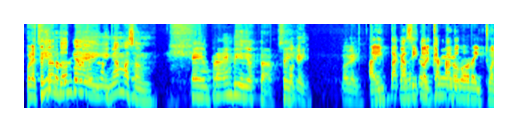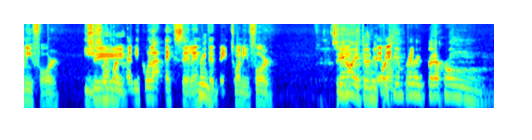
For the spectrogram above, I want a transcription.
¿Pero Sí, está en dónde? es que- En, en Amazon. En Prime Video está, sí. Ok, ok. Ahí está casi todo el catálogo de A24. Y Sí. son películas excelentes Sí. de A24. Sí, no, y 24 Excelente. siempre las historias son,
